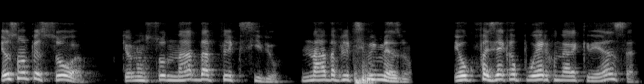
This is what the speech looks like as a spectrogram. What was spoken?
eu sou uma pessoa que eu não sou nada flexível. Nada flexível mesmo. Eu fazia capoeira quando era criança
